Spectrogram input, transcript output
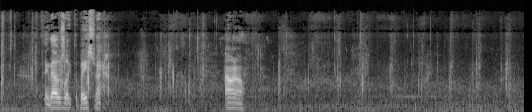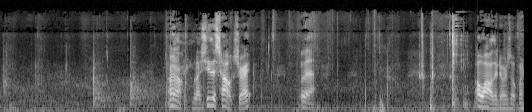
I think that was like the basement. I don't know. I don't know, but I see this house, right? Look at that. Oh wow, the door's open.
